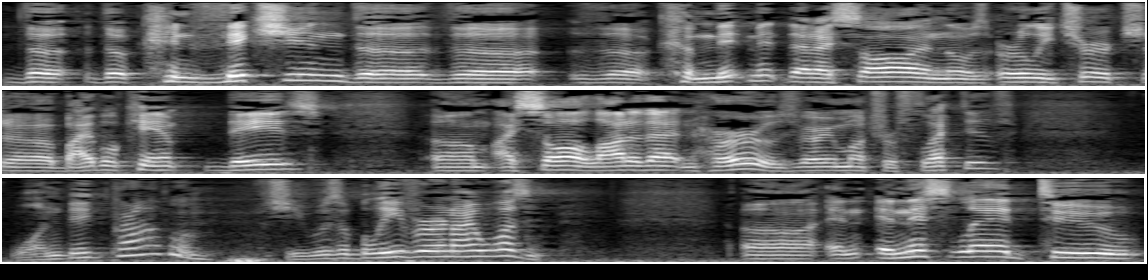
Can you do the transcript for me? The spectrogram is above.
the the conviction, the the the commitment that I saw in those early church uh, Bible camp days, um, I saw a lot of that in her. It was very much reflective. One big problem: she was a believer and I wasn't. Uh, and, and this led to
